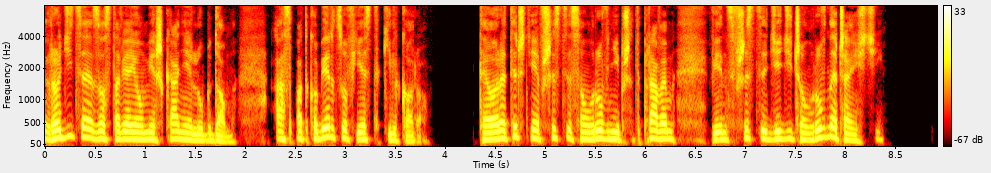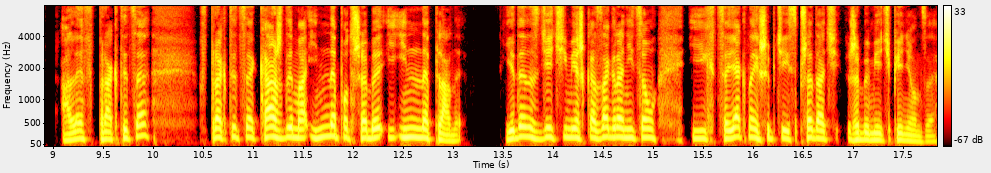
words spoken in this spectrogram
Rodzice zostawiają mieszkanie lub dom, a spadkobierców jest kilkoro. Teoretycznie wszyscy są równi przed prawem, więc wszyscy dziedziczą równe części. Ale w praktyce? W praktyce każdy ma inne potrzeby i inne plany. Jeden z dzieci mieszka za granicą i chce jak najszybciej sprzedać, żeby mieć pieniądze.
